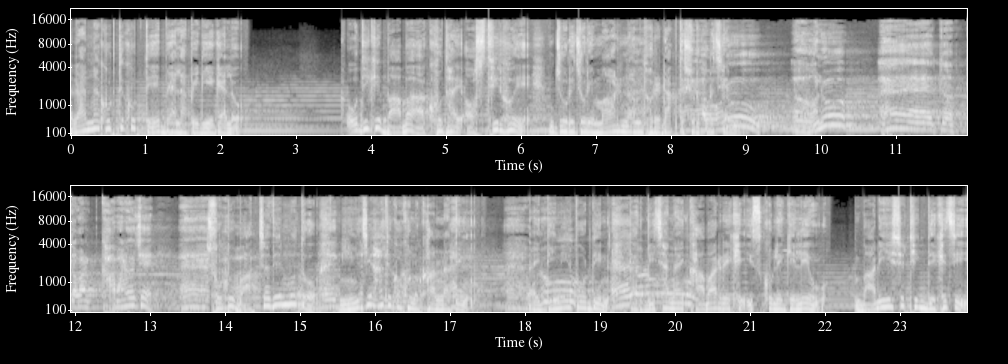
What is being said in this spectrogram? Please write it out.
রান্না করতে করতে বেলা পেরিয়ে গেল। ওদিকে বাবা ক্ষুধায় অস্থির হয়ে জোরে জোরে মার নাম ধরে ডাকতে শুরু করেছেন। অনু হ্যাঁ তোমার খাবার হয়েছে? হ্যাঁ ছোট বাচ্চাদের মতো নিজে হাতে কখনো খান না তিনি। তাই দিনের পর দিন তার বিছানায় খাবার রেখে স্কুলে গেলেও বাড়ি এসে ঠিক দেখেছি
